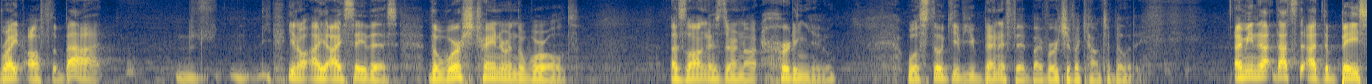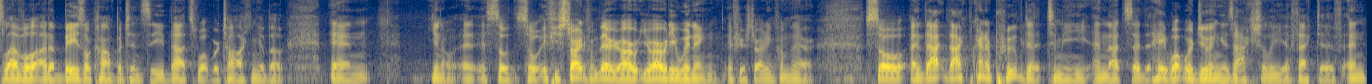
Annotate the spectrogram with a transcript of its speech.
right off the bat. You know, I, I say this the worst trainer in the world, as long as they're not hurting you, will still give you benefit by virtue of accountability. I mean, that, that's the, at the base level, at a basal competency, that's what we're talking about. And, you know, uh, so so if you start from there, you're, you're already winning if you're starting from there. So, and that, that kind of proved it to me. And that said that, hey, what we're doing is actually effective. And,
